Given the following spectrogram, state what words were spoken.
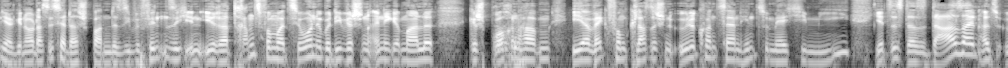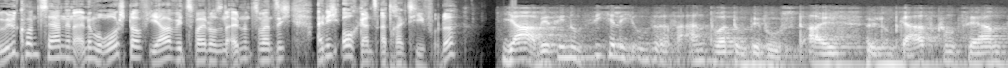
Ja, genau, das ist ja das Spannende. Sie befinden sich in Ihrer Transformation, über die wir schon einige Male gesprochen haben, eher weg vom klassischen Ölkonzern hin zu mehr Chemie. Jetzt ist das Dasein als Ölkonzern in einem Rohstoffjahr wie 2021 eigentlich auch ganz attraktiv, oder? Ja, wir sind uns sicherlich unserer Verantwortung bewusst als Öl- und Gaskonzern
